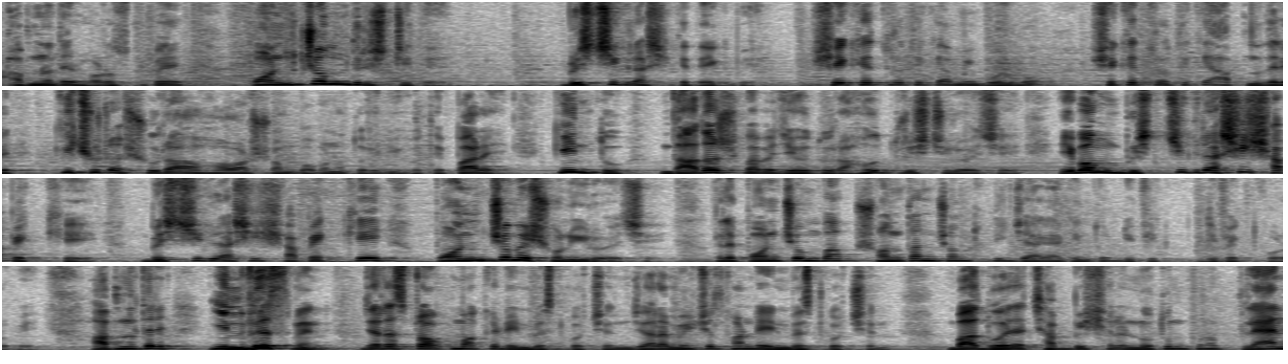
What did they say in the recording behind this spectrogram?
আপনাদের হরস্কোপে পঞ্চম দৃষ্টিতে বৃশ্চিক রাশিকে দেখবে। সেক্ষেত্র থেকে আমি বলব, সেক্ষেত্র থেকে আপনাদের কিছুটা সুরা হওয়ার সম্ভাবনা তৈরি হতে পারে। কিন্তু দ্বাদশভাবে যেহেতু রাহু দৃষ্টি রয়েছে এবং বৃশ্চিক রাশির সাপেক্ষে, বৃশ্চিক রাশির সাপেক্ষে পঞ্চমে শনি রয়েছে, তাহলে পঞ্চম ভাব সন্তান সন্ততির জায়গা কিন্তু ডিফেক্ট ডিফেক্ট করবে। আপনাদের ইনভেস্টমেন্ট যারা স্টক মার্কেট ইনভেস্ট করছেন, যারা মিউচুয়াল ফান্ডে ইনভেস্ট করছেন বা দু হাজার ছাব্বিশ সালে নতুন কোনো প্ল্যান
